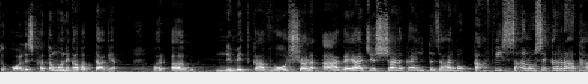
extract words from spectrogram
तो कॉलेज खत्म होने का वक्त आ गया। और अब निमित का वो क्षण आ गया, जिस क्षण का इंतज़ार वो काफ़ी सालों से कर रहा था।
